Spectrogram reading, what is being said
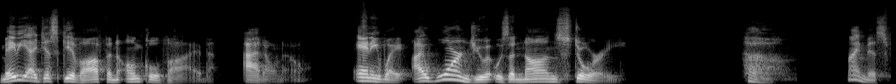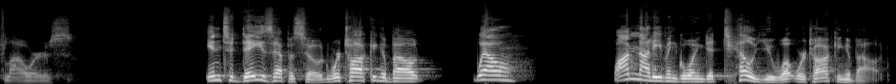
Maybe I just give off an uncle vibe. I don't know. Anyway, I warned you it was a non story. Oh, I miss flowers. In today's episode, we're talking about, well, I'm not even going to tell you what we're talking about.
